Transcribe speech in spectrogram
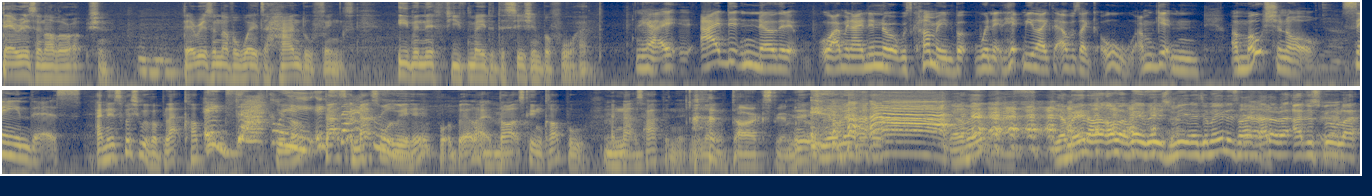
there is another option. Mm-hmm. There is another way to handle things, even if you've made a decision beforehand. Yeah, I, I didn't know that it. Well, I mean, I didn't know it was coming, but when it hit me like that, I was like, "Oh, I'm getting emotional seeing this." And especially with a black couple. Exactly, you know? That's, and that's what we're here for. But like mm-hmm. dark skinned couple, and mm-hmm. that's happening. You know? Dark skin. You know what I You know what I mean? You know what I mean? I, I'm like, wait, wait, you mean? You know what I mean? It's like, I don't I just feel like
